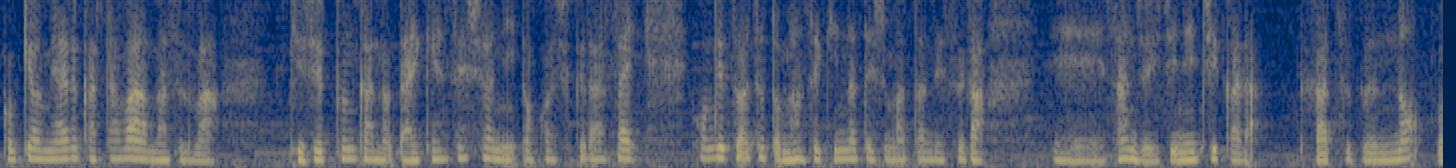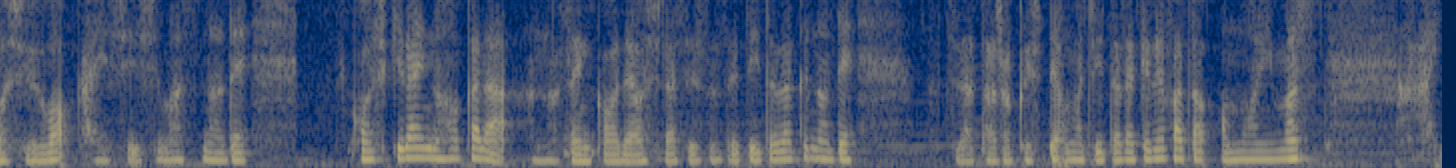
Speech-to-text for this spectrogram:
ご興味ある方はまずは90分間の体験セッションにお越しください。今月はちょっと満席になってしまったんですがえー、31日から9月分の募集を開始しますので公式 LINE の方からあの先行でお知らせさせていただくのでそちら登録してお待ちいただければと思います。はい、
